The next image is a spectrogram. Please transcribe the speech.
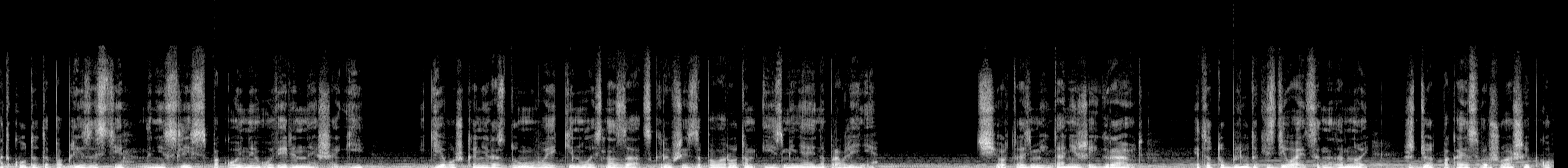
Откуда-то поблизости донеслись спокойные уверенные шаги, и девушка, не раздумывая, кинулась назад, скрывшись за поворотом и изменяя направление. «Черт возьми, да они же играют! Этот ублюдок издевается надо мной, ждет, пока я совершу ошибку.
